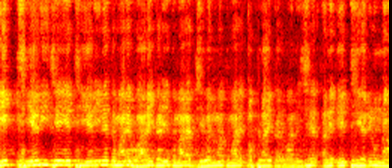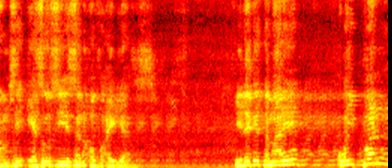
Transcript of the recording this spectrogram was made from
એક થિયરી છે. એ થિયરીને તમારે વારે ઘડી તમારા જીવનમાં તમારે અપ્લાય કરવાની છે. અને એ થિયરીનું નામ છે એસોસિએશન ઓફ આઈડિયાઝ એટલે કે તમારે કોઈ પણ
